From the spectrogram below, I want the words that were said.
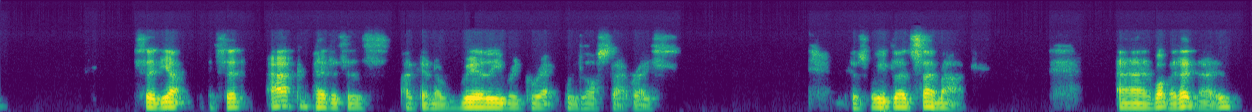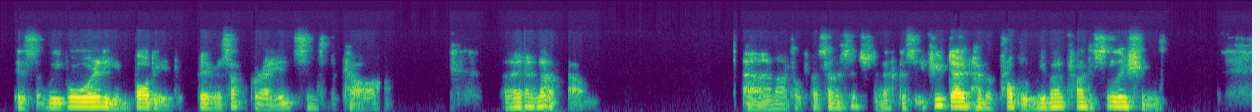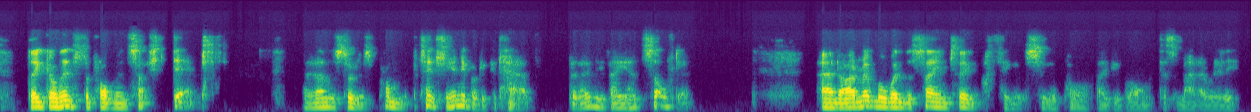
He said, "Yeah." He said, "Our competitors are going to really regret we lost that race because we've learned so much." And what they don't know is that we've already embodied various upgrades into the car. They don't know about. And I thought to myself, it's interesting because if you don't have a problem, you won't find a solution. They got into the problem in such depth. They understood it's a problem that potentially anybody could have, but only they had solved it. And I remember when the same thing, I think it was Singapore, maybe wrong, doesn't matter really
